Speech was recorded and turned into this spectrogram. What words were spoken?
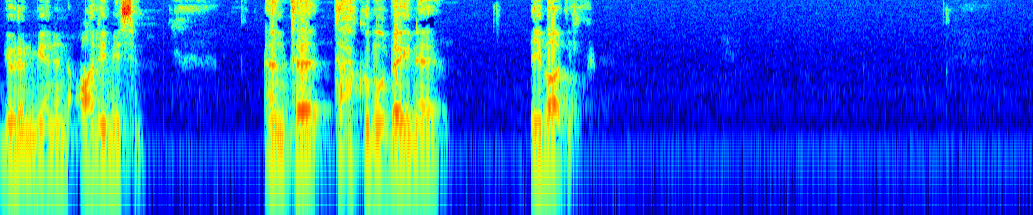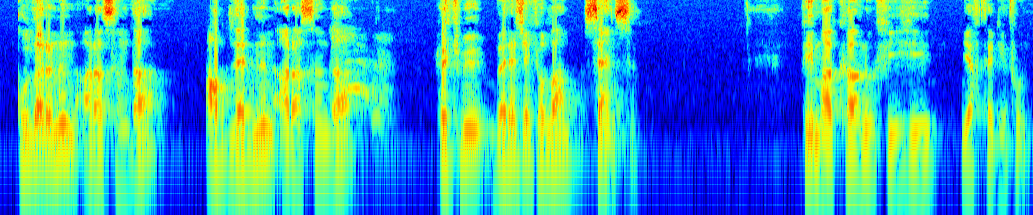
görünmeyenin alimisin. Ente tahkumu beyne ibadik. Kullarının arasında, abdlerinin arasında hükmü verecek olan sensin. Fîmâ kânû fîhî yehtelifûn.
